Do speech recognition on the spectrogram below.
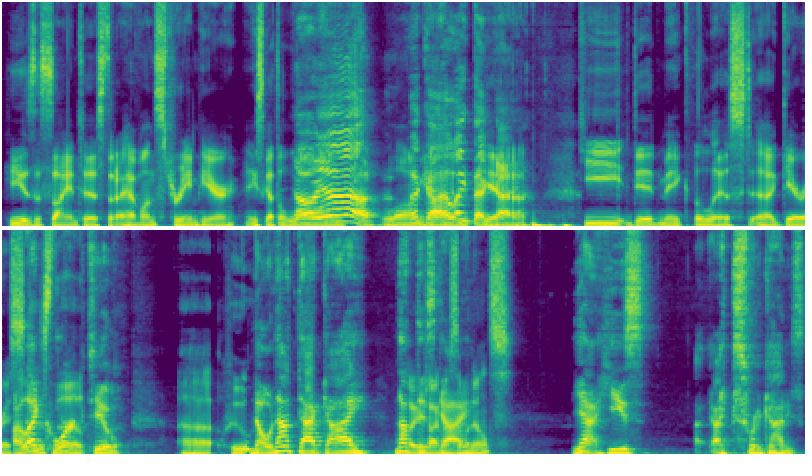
He is a scientist that I have on stream here. He's got the long, Oh, yeah. long. That guy, I like that guy. He did make the list. Uh, Garrus. I like is Korg the- too. Uh, who? No, not that guy. Not oh, you're this guy. about someone else. Yeah, he's. I, I swear to God, his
